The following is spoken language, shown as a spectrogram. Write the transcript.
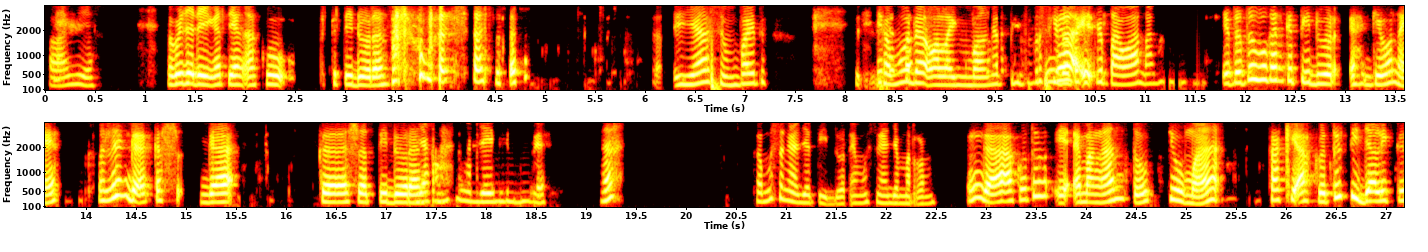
apalagi ya Aku jadi ingat yang aku ketiduran upacara. iya sumpah itu kamu udah oleng banget gitu terus kita Enggak, ketahuan aku itu tuh bukan ketidur eh gimana ya? Maksudnya nggak kes nggak kesetiduran. ya kamu sengajain tidur ya Hah? kamu sengaja tidur emang sengaja merem Enggak, aku tuh ya emang ngantuk. Cuma kaki aku tuh dijalik ke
